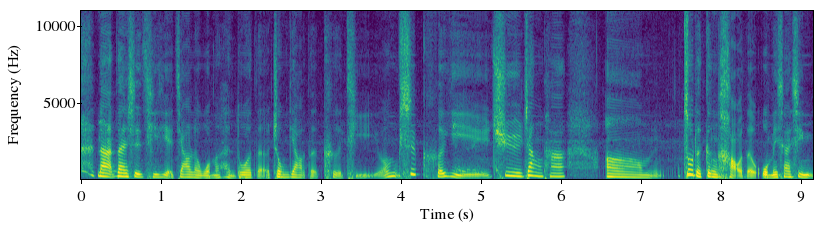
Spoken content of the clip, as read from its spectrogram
那但是其实也教了我们很多的重要的课题，我们是可以去让他。嗯，做得更好的，我们相信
